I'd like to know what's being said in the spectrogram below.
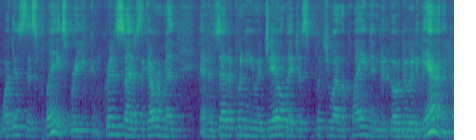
What is this place where you can criticize the government and instead of putting you in jail, they just put you on the plane and you go do it again?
